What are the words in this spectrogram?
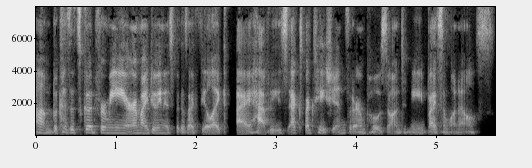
um, because it's good for me? Or am I doing this because I feel like I have these expectations that are imposed onto me by someone else?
